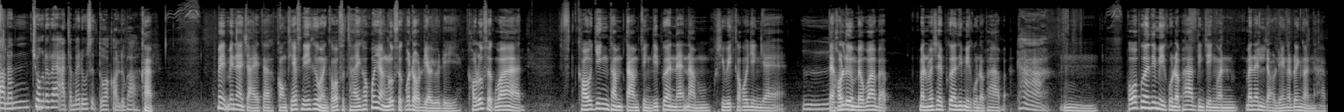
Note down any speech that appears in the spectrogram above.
ตอนนั้นช่วงแรกๆอาจจะไม่รู้สึกตัวก่อนหรือเปล่าครับไม่ไม่แน่ใจแต่ของเคสนี้คือเหมือนกับว่าสุดท้ายเขาก็ยังรู้สึกว่าโดดเดี่ยวอยู่ดี เขารู้สึกว่า เขายิ่งทำตามสิ่งที่เพื่อนแนะนำชีวิตเขาก็ยิ่งแย่อืมแต่เขาลืมไปว่าแบบมันไม่ใช่เพื่อนที่มีคุณภาพอะค่ะ อืม เพราะว่าเพื่อนที่มีคุณภาพจริง ๆ มันไม่ได้หล่อเลี้ยงกันด้วยเงินนะครับ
